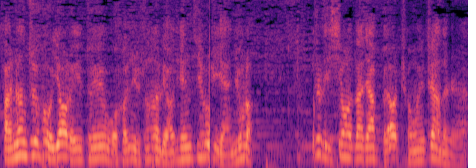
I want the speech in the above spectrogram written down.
反正最后要了一堆我和女生的聊天记录去研究了。这里希望大家不要成为这样的人。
